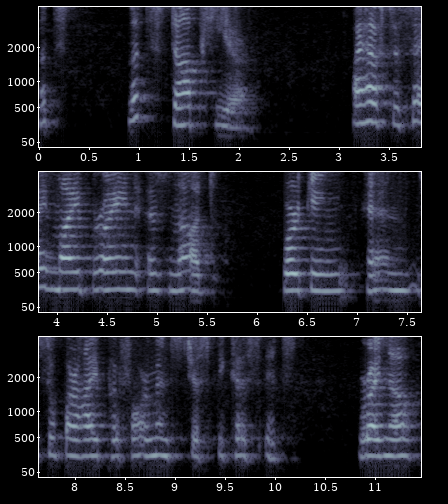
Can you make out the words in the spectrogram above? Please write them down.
Let's, let's stop here. I have to say my brain is not working in super high performance just because it's right now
